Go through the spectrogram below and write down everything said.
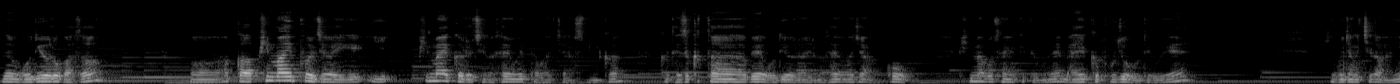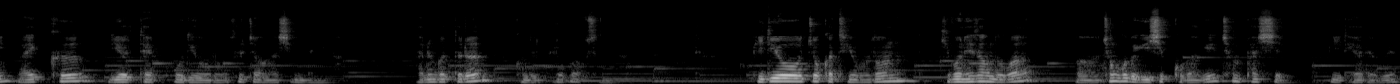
그다음에 오디오로 가서 어, 아까 핀마이크를 제가 이게 이 핀마이크를 제가 사용했다고 했지 않습니까? 그 데스크탑의 오디오나 이런 거 사용하지 않고 핀마이크 사용했기 때문에 마이크 보조 오디오에 기본 장치가 아닌 마이크 리얼텍 오디오로 설정을 하시면 됩니다. 다른 것들은 건들 필요가 없습니다. 비디오 쪽 같은 경우는 기본 해상도가 어, 1920 곱하기 1080이 돼야 되고요.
